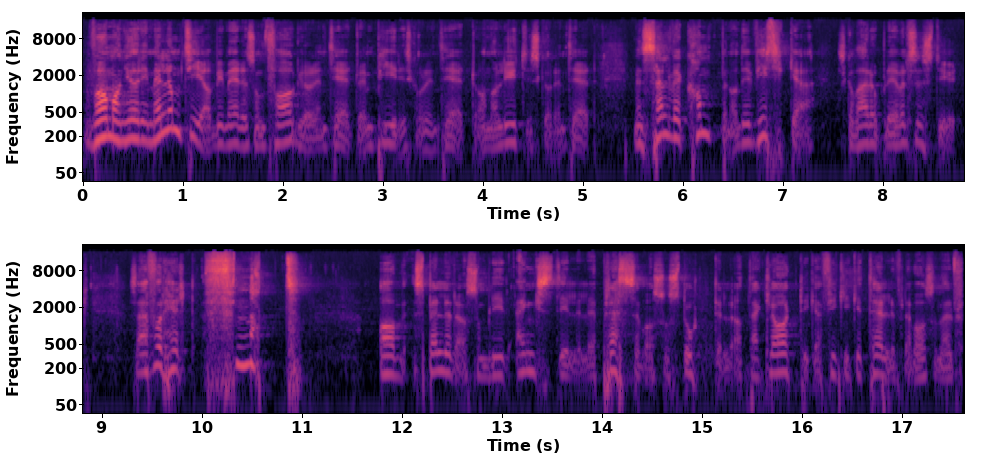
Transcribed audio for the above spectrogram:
Hva man gjør i mellomtida, blir mer sånn faglig orientert og empirisk orientert og analytisk orientert. Men selve kampen og det virket skal være opplevelsesstyrt. Så jeg får helt fnatt av spillere som blir engstelige, eller presset var så stort, eller at jeg klarte ikke, jeg fikk ikke til, for jeg var så nerv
